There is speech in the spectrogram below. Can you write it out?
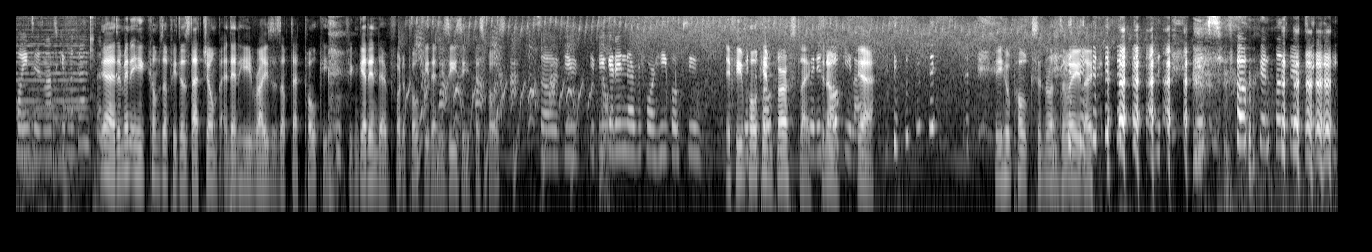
point is not to give him a chance. Then. Yeah, the minute he comes up, he does that jump, and then he rises up that pokey. if you can get in there before the pokey, then he's easy, I suppose. So if you if you get in there before he pokes you, If you poke him pokey- first, like, you know, pokey, like. yeah, he who pokes and runs away, like. you've spoke another thing.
